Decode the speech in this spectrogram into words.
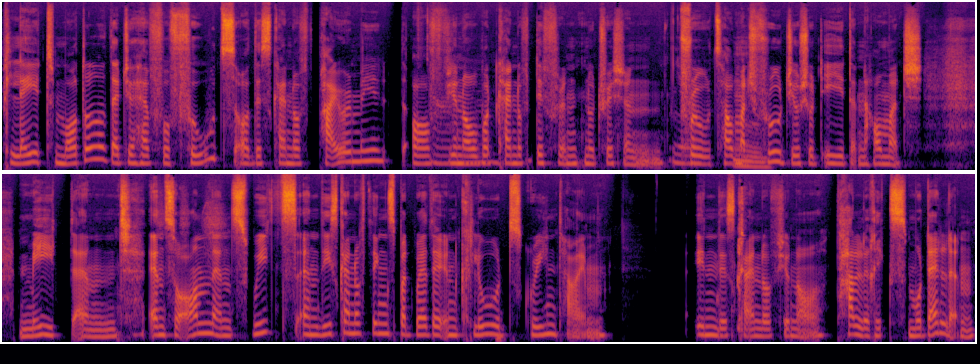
plate model that you have for foods or this kind of pyramid of, mm. you know, what mm. kind of different nutrition yeah. fruits, how much mm. fruit you should eat and how much meat and and so on and sweets and these kind of things, but where they include screen time in this kind of, you know, Tallriksmodellen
